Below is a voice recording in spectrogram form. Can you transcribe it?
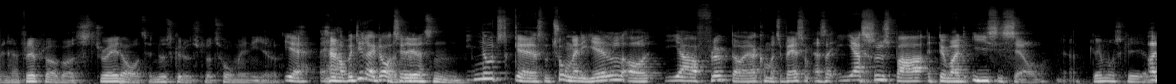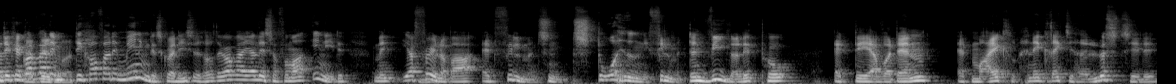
Men han flipflopper straight over til, nu skal du slå to mænd ihjel. Ja, han hopper direkte over Og til, det er sådan, nu skal jeg slå to mænd ihjel, og jeg flygter, og jeg kommer tilbage som... Altså, jeg synes bare, at det var et easy sell. ja, det er måske... Og det kan, godt være, det, much. det kan godt være, det er meningen, det skal være lige så. Det kan godt være, at jeg læser for meget ind i det. Men jeg Mm. føler bare, at filmen, sådan storheden i filmen, den hviler lidt på, at det er hvordan, at Michael, han ikke rigtig havde lyst til det,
